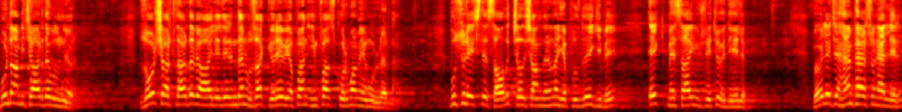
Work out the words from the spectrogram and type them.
Buradan bir çağrıda bulunuyorum. Zor şartlarda ve ailelerinden uzak görev yapan infaz koruma memurlarına bu süreçte sağlık çalışanlarına yapıldığı gibi ek mesai ücreti ödeyelim. Böylece hem personellerin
